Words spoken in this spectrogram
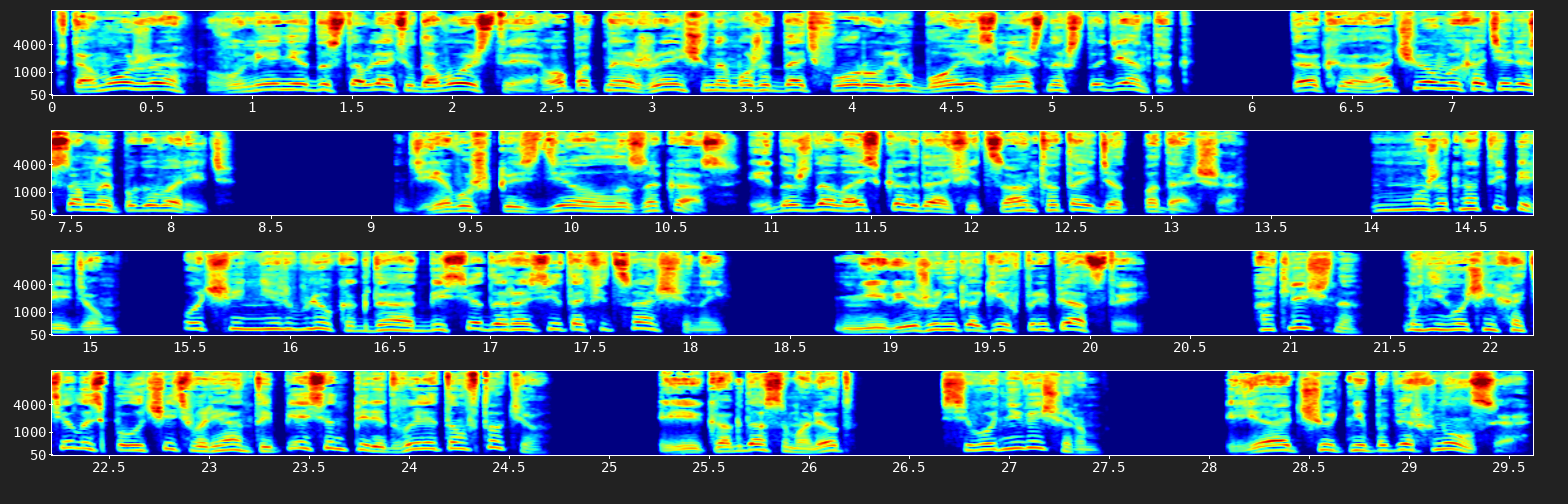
К тому же, в умении доставлять удовольствие опытная женщина может дать фору любой из местных студенток. Так о чем вы хотели со мной поговорить? Девушка сделала заказ и дождалась, когда официант отойдет подальше. «Может, на «ты» перейдем? Очень не люблю, когда от беседы разит официальщиной». «Не вижу никаких препятствий». «Отлично. Мне очень хотелось получить варианты песен перед вылетом в Токио». «И когда самолет?» «Сегодня вечером». Я чуть не поперхнулся.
